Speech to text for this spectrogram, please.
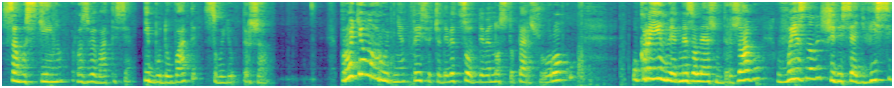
самостійно розвиватися і будувати свою державу. Протягом грудня 1991 року Україну як незалежну державу визнали 68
